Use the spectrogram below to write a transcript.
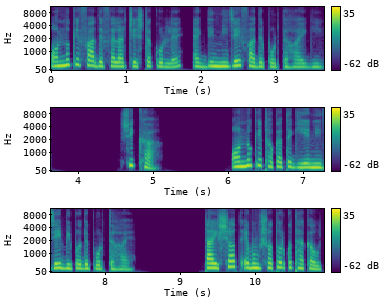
অন্যকে ফাঁদে ফেলার চেষ্টা করলে একদিন নিজেই ফাঁদে পড়তে হয় গি শিক্ষা। অন্যকে ঠকাতে গিয়ে নিজেই বিপদে পড়তে হয়। তাই সৎ এবং সতর্ক থাকা উচিত।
